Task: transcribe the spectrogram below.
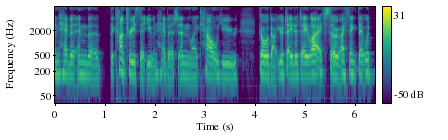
inhabit in the the countries that you inhabit and like how you go about your day-to-day life so i think that would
